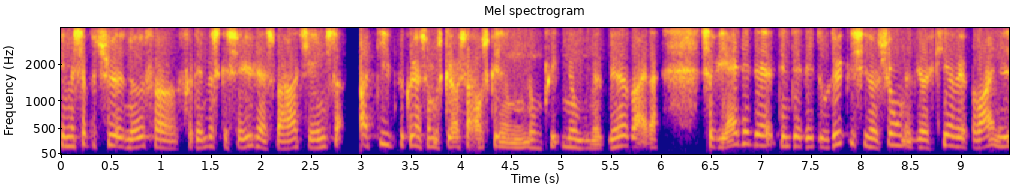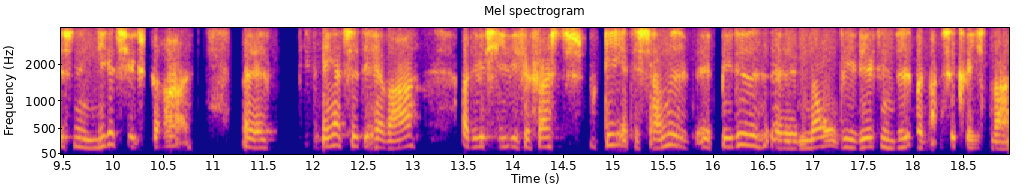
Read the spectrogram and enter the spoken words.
jamen så betyder det noget for, for dem, der skal sælge deres varer og tjenester, og de begynder så måske også at afskedige nogle, nogle, nogle medarbejdere. Så vi er i den der, den der lidt ulykkelige situation, at vi risikerer at være på vej ned i sådan en negativ spiral. Øh, længere tid det her varer, og det vil sige, at vi kan først studere det samlede øh, billede, øh, når vi virkelig ved, hvor lang tid krisen var.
